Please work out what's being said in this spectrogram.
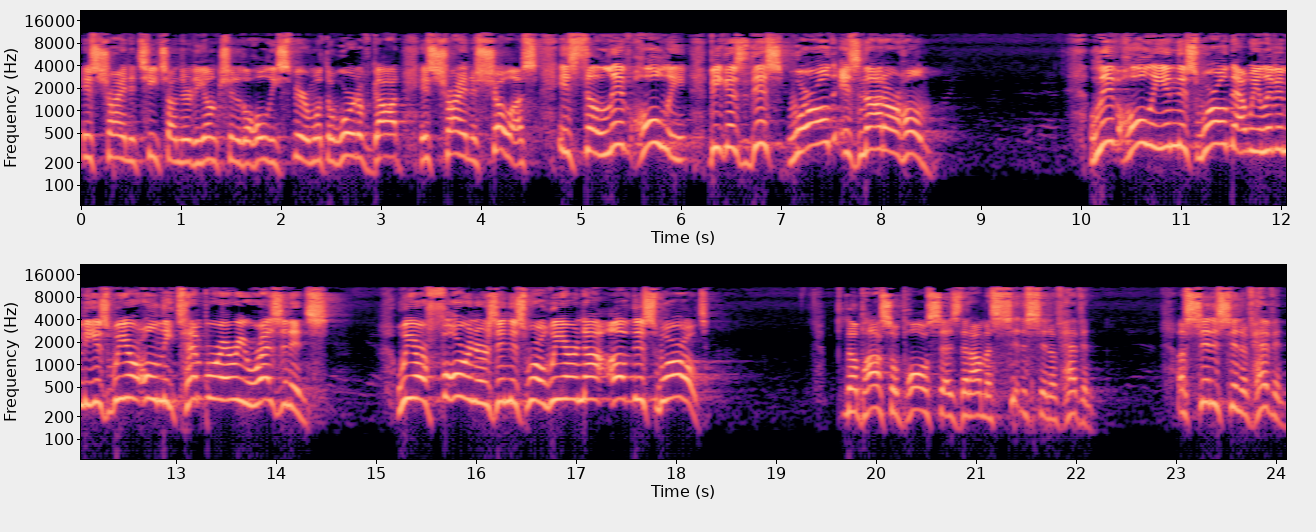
is trying to teach under the unction of the Holy Spirit and what the Word of God is trying to show us is to live holy because this world is not our home. Live holy in this world that we live in because we are only temporary residents we are foreigners in this world. We are not of this world. The apostle Paul says that I'm a citizen of heaven. A citizen of heaven.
